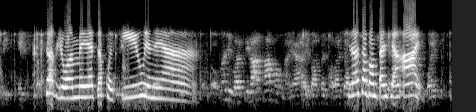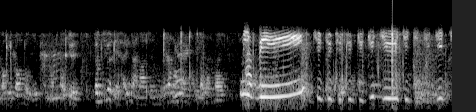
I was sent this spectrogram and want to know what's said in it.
會，執完未啊？執佢屌人哋啊！喺巴西帕拉其他收放笨上爱。威抗议当局以强硬手段禁止佢哋喺亚马逊森林市民放。咪咪，猪猪猪猪猪猪猪猪猪猪猪。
